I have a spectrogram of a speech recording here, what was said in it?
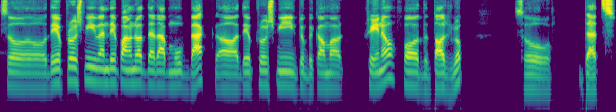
So they approached me when they found out that I've moved back. Uh, they approached me to become a trainer for the Taj Group. So that's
